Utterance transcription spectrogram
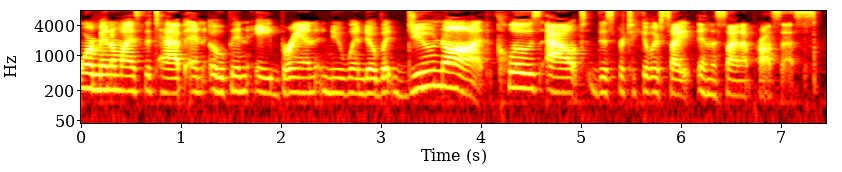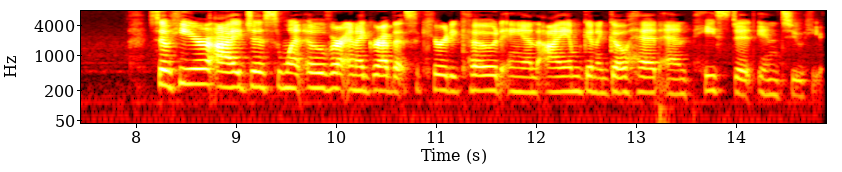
or minimize the tab and open a brand new window, but do not close out this particular site in the sign up process. So here I just went over and I grabbed that security code and I am going to go ahead and paste it into here.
